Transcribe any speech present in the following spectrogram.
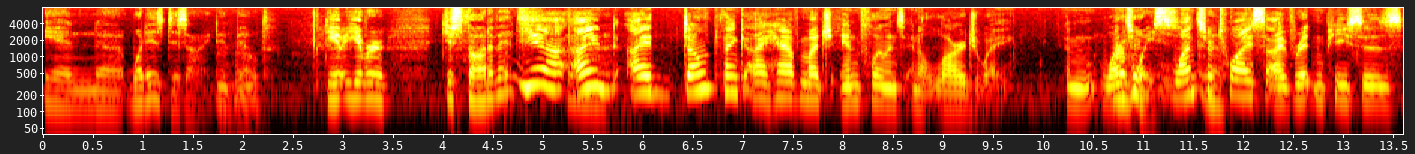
in uh, what is designed and Mm-hmm. built? Do you, you ever just thought of it? Yeah, I I don't think I have much influence in a large way. And once voice, once or twice I've written pieces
